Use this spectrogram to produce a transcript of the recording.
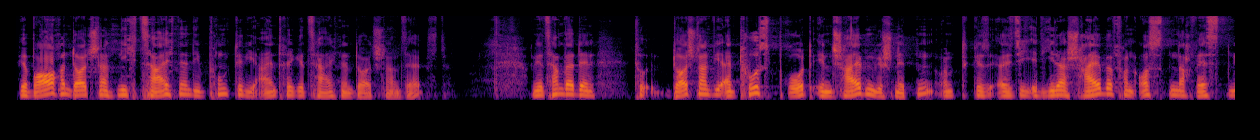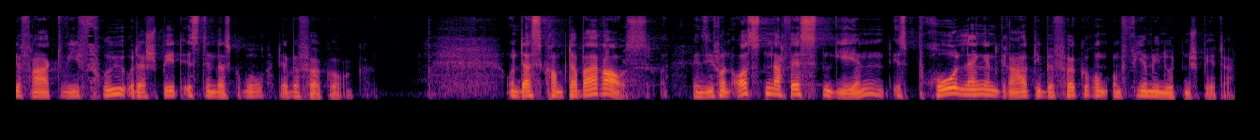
Wir brauchen Deutschland nicht zeichnen. Die Punkte, die Einträge zeichnen Deutschland selbst. Und jetzt haben wir den Deutschland wie ein Toastbrot in Scheiben geschnitten und äh, sich in jeder Scheibe von Osten nach Westen gefragt, wie früh oder spät ist denn das Gros der Bevölkerung. Und das kommt dabei raus. Wenn Sie von Osten nach Westen gehen, ist pro Längengrad die Bevölkerung um vier Minuten später.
